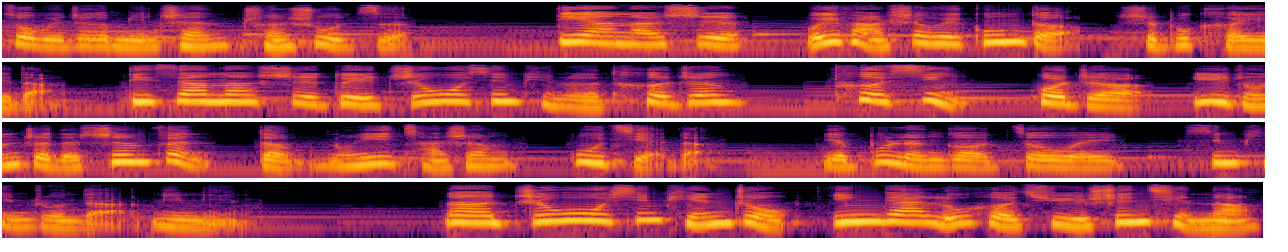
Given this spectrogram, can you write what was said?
作为这个名称，纯数字。第二呢是违反社会公德是不可以的。第三呢是对植物新品种的特征、特性或者育种者的身份等容易产生误解的，也不能够作为新品种的命名。那植物新品种应该如何去申请呢？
